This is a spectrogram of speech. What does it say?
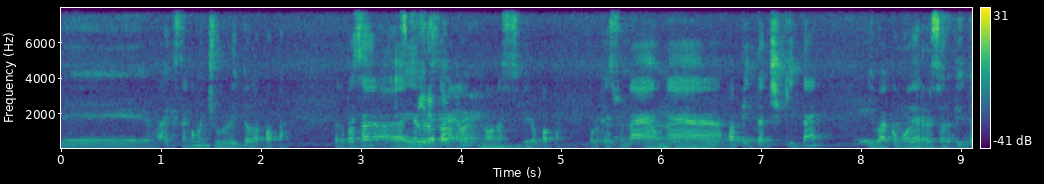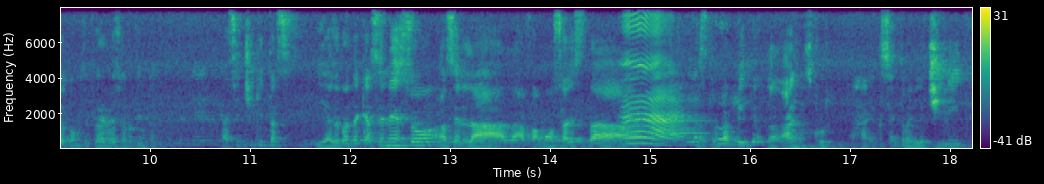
de ay, que están como en churrito la papa? Lo que pasa ahí al restaurante, no, no es espiropapa, porque es una, una papita chiquita y va como de resortito, como si fuera resortito. Así chiquitas. Y haz de cuenta que hacen eso, hacen la, la famosa esta. Ah, la los otra curly. papita, la- ah, los curly, ajá, exactamente, los chinitos,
